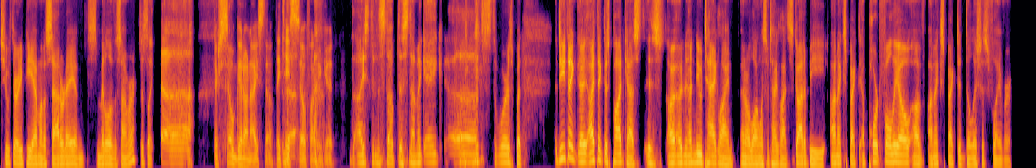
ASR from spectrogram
2:30 p.m. on a Saturday in middle of the summer, just like uh They're so good on ice though. They taste so fucking good. the ice didn't stop the stomach ache. Uh, it's the worst. But Do you think? I think this podcast is a, a new tagline in our long list of taglines. It's got to be unexpected, a portfolio of unexpected delicious flavor.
